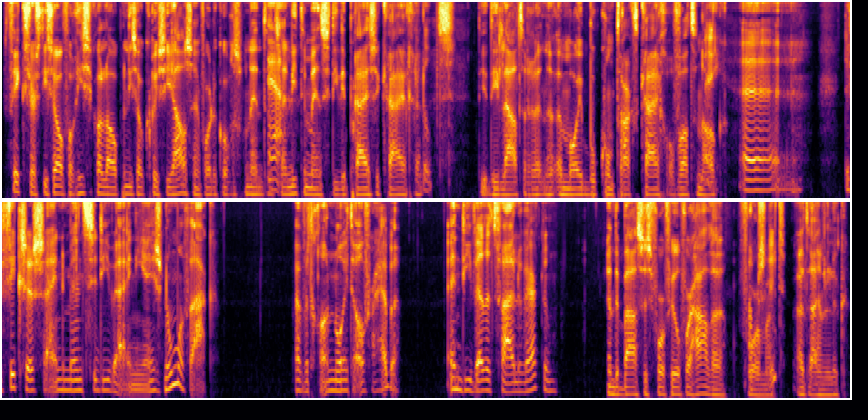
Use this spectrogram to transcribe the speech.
fixers die zoveel risico lopen, die zo cruciaal zijn voor de correspondenten. Het zijn niet de mensen die de prijzen krijgen. Klopt. Die, die later een, een mooi boekcontract krijgen of wat dan nee, ook. Uh, de fixers zijn de mensen die wij niet eens noemen vaak. Waar we het gewoon nooit over hebben. En die wel het vuile werk doen. En de basis voor veel verhalen vormen Absoluut. uiteindelijk.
